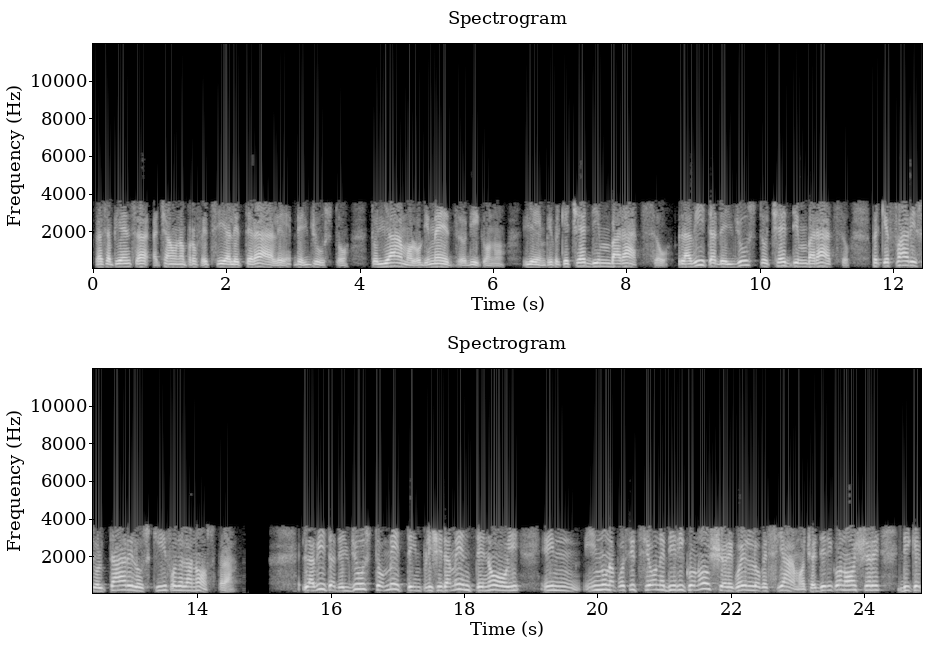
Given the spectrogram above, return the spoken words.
La Sapienza ha una profezia letterale del giusto, togliamolo di mezzo, dicono gli empi, perché c'è di imbarazzo, la vita del giusto c'è di imbarazzo, perché fa risultare lo schifo della nostra. La vita del giusto mette implicitamente noi in, in, una posizione di riconoscere quello che siamo, cioè di riconoscere di che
